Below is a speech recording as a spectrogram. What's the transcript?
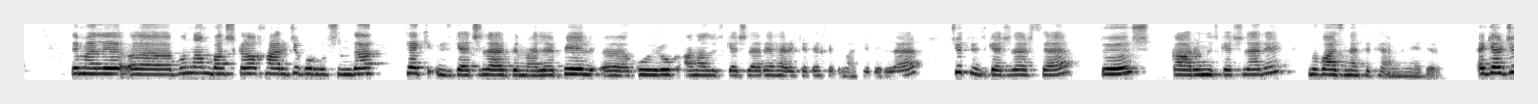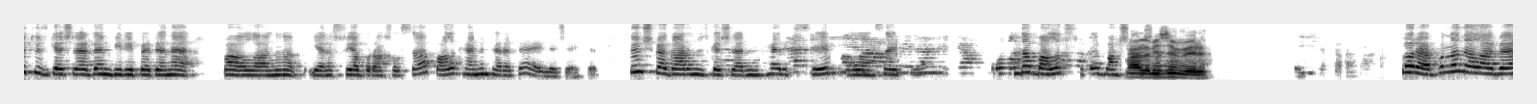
Deməli, ə, bundan başqa xarici quruluşunda tək üzgəclər deməli bel, ə, quyruq, anal üzgəcləri hərəkətə xidmət edirlər. Cüt üzgəclər isə döş, qarın üzgəcləri müvazinəti təmin edir. Əgər cüt üzgəclərdən biri bədənə bağlanıb, yəni suya buraxılsa, balıq həmin tərəfə əyiləcəkdir. Döş və qarın üzgəclərinin hər ikisi bağlansa isə, onda balıq suda başı Müəllim izin verin. Sonra bundan əlavə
